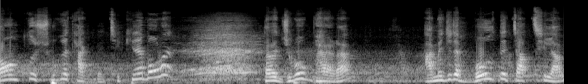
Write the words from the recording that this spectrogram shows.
অন্ত সুখে থাকবে ঠিক কিনা বলেন তবে যুবক ভাইয়েরা আমি যেটা বলতে চাচ্ছিলাম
